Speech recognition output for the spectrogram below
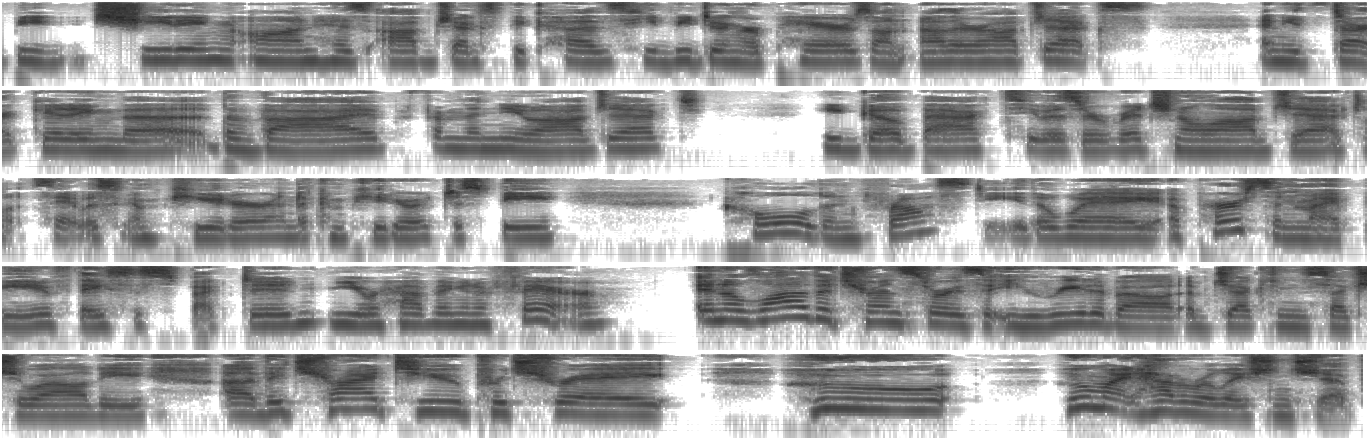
be cheating on his objects because he'd be doing repairs on other objects and he'd start getting the, the vibe from the new object he'd go back to his original object. Let's say it was a computer and the computer would just be cold and frosty the way a person might be if they suspected you were having an affair. In a lot of the trend stories that you read about objectum sexuality, uh, they try to portray who who might have a relationship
